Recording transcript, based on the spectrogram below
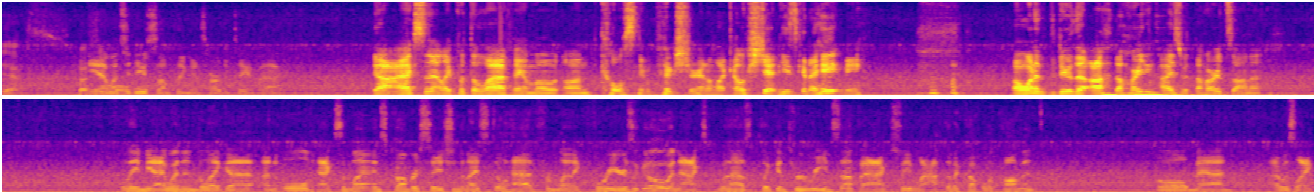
Yes. Yeah, once you do something, it's hard to take it back. Yeah, I accidentally put the laughing emote on Cole's new picture, and I'm like, oh shit, he's gonna hate me. I wanted to do the uh, the heart, eyes with the hearts on it. Believe me, I went into like a, an old ex of mine's conversation that I still had from like four years ago, and act- when I was clicking through reading stuff, I actually laughed at a couple of comments. Oh man, I was like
